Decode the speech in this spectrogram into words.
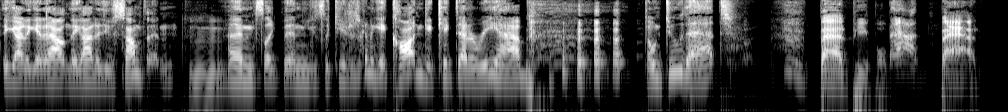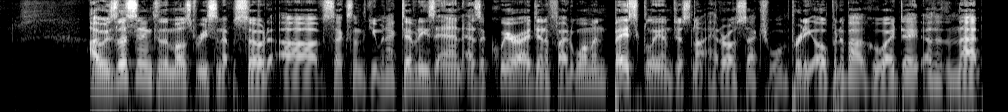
they got to get it out and they got to do something. Mm-hmm. And it's like then it's like you're just gonna get caught and get kicked out of rehab. Don't do that. bad people? Bad. bad. I was listening to the most recent episode of Sex and the Human Activities, and as a queer identified woman, basically I'm just not heterosexual. I'm pretty open about who I date other than that.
